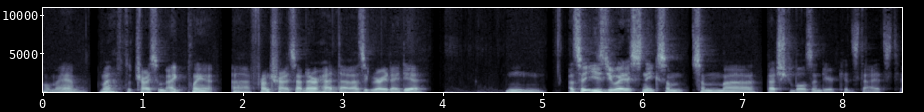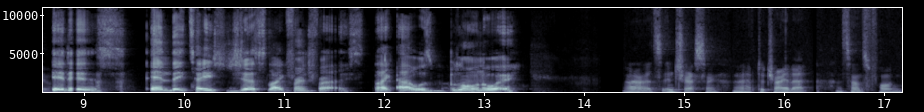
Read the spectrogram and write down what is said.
Oh, man. I'm to have to try some eggplant uh, french fries. I've never had that. That's a great idea. Mm. That's an easy way to sneak some some uh, vegetables into your kids' diets too. It is, and they taste just like French fries. Like I was blown away. Oh, that's interesting. I have to try that. That sounds fun.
